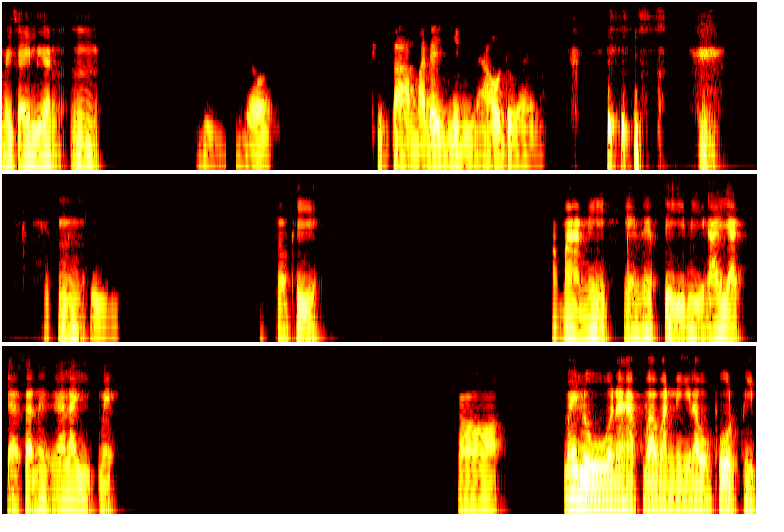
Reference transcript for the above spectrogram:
ไม่ใช่เรื่อง อืมอืมเดี๋ยว พี่ปาล์มมาได้ยินเอาด้วย อืมอืมโอเค ประมาณนี้ NFT มีใครอยากจะเสนออะไรอีกไหมก็ ไม่รู้นะครับ ว่าวันนี้เราพูดผิด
